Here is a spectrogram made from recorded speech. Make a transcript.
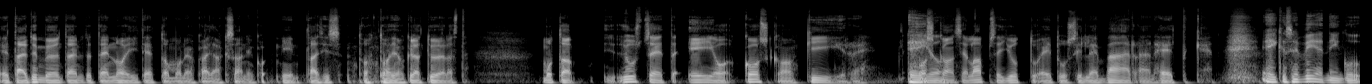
Ja täytyy myöntää nyt, että en ole itse tuommoinen, joka jaksaa niin, kuin, niin tai siis tuo, tuo on kyllä työlästä. Mutta just se, että ei ole koskaan kiire. Ei koskaan oo. se lapsen juttu ei tule silleen väärään hetkeen. eikä se vie niin kuin,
